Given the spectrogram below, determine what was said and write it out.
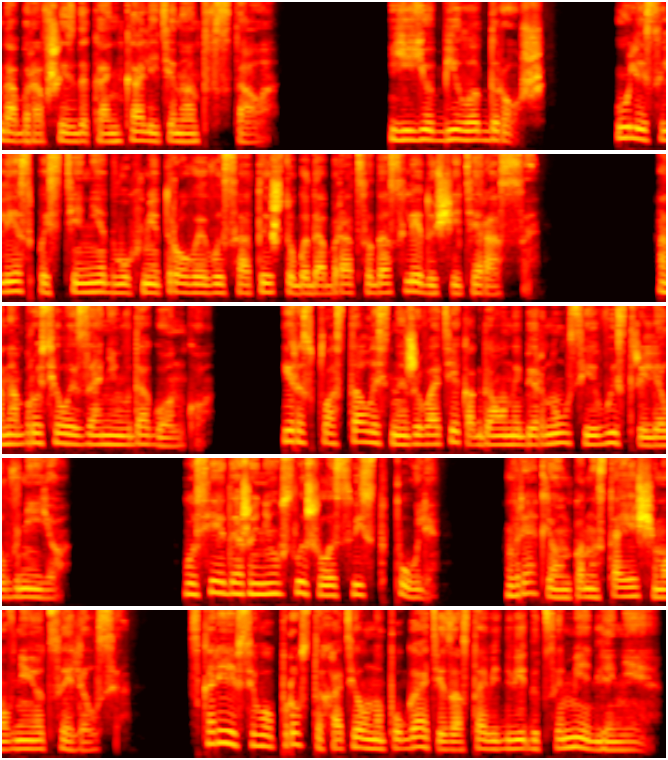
Добравшись до конька, лейтенант встала. Ее била дрожь. Улис лез по стене двухметровой высоты, чтобы добраться до следующей террасы. Она бросилась за ним вдогонку и распласталась на животе, когда он обернулся и выстрелил в нее. Лусея даже не услышала свист пули. Вряд ли он по-настоящему в нее целился. Скорее всего, просто хотел напугать и заставить двигаться медленнее.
